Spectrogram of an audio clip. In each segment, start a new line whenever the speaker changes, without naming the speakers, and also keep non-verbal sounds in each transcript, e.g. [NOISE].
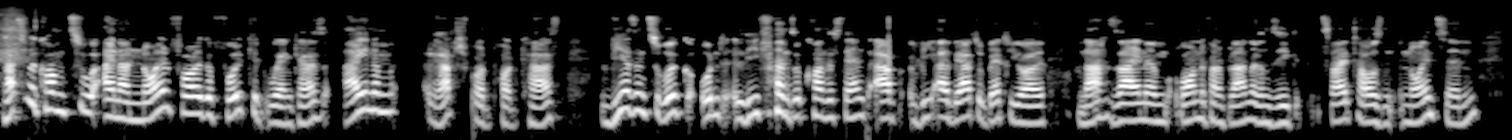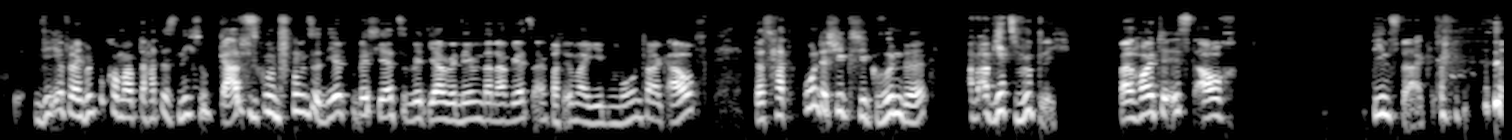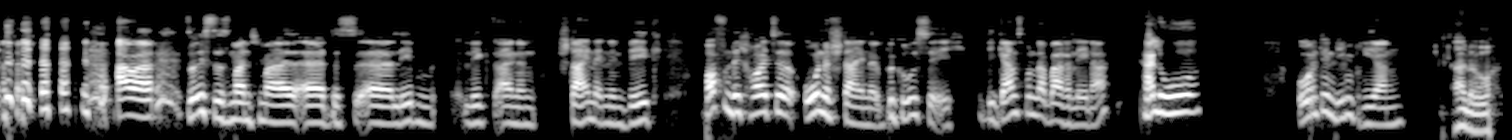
Herzlich willkommen zu einer neuen Folge Full Kit Wankers, einem Radsport-Podcast. Wir sind zurück und liefern so konsistent ab wie Alberto Bettiol nach seinem Ronde van Vlaanderen-Sieg 2019. Wie ihr vielleicht mitbekommen habt, hat es nicht so ganz [LAUGHS] gut funktioniert bis jetzt mit, ja, wir nehmen dann ab jetzt einfach immer jeden Montag auf. Das hat unterschiedliche Gründe, aber ab jetzt wirklich, weil heute ist auch Dienstag. [LAUGHS] Aber so ist es manchmal. Äh, das äh, Leben legt einen Stein in den Weg. Hoffentlich heute ohne Steine begrüße ich die ganz wunderbare Lena.
Hallo.
Und den lieben Brian.
Hallo.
